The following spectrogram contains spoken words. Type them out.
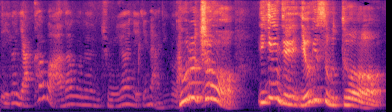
이건 약하고 안 하고는 중요한 얘기는 아닌 거예요. 그렇죠. 이게 이제 여기서부터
